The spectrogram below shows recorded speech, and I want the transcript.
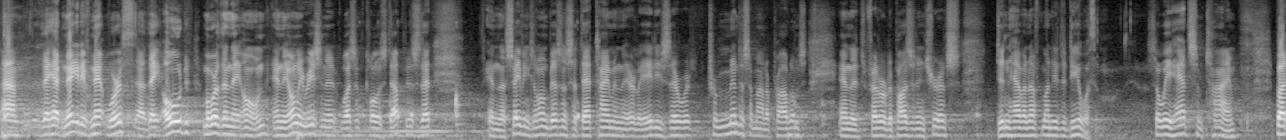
Um, they had negative net worth. Uh, they owed more than they own. and the only reason it wasn't closed up is that in the savings and loan business at that time in the early 80s, there were tremendous amount of problems, and the Federal Deposit Insurance didn't have enough money to deal with them. So we had some time, but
